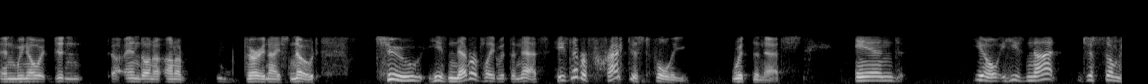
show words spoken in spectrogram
and we know it didn't uh, end on a, on a very nice note. Two, he's never played with the Nets. He's never practiced fully with the Nets. And, you know, he's not just some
